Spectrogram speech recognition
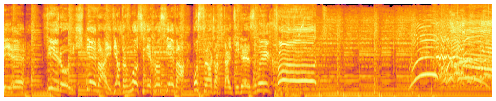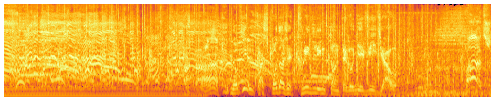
je. Wiruj, śpiewaj, wiatr włosy niech rozwiewa, bo strażak w tańcu niezły chwat. No wielka szkoda, że Cridlington tego nie widział. Patrz,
